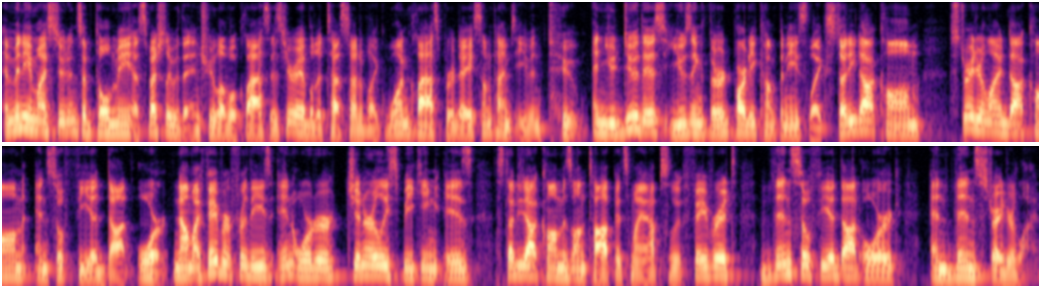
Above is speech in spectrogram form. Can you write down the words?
And many of my students have told me, especially with the entry-level classes, you're able to test out of like one class per day, sometimes even two. And you do this using third-party companies like study.com, straighterline.com, and sophia.org. Now, my favorite for these in order, generally speaking, is study.com is on top. It's my absolute favorite, then sophia.org, and then StraighterLine.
